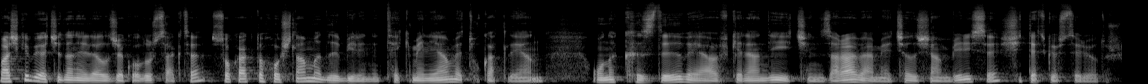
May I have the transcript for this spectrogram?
Başka bir açıdan ele alacak olursak da sokakta hoşlanmadığı birini tekmeleyen ve tokatlayan, ona kızdığı veya öfkelendiği için zarar vermeye çalışan biri ise şiddet gösteriyordur.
